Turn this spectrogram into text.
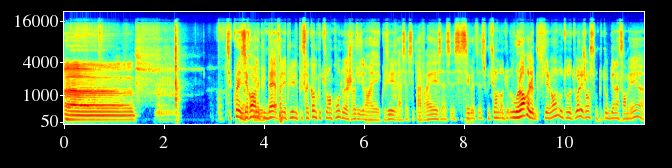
Euh, C'est quoi les erreurs les plus, belles, les, plus, les plus fréquentes que tu rencontres où à chaque fois tu dis non, écoutez, là, ça c'est pas vrai, ça, c'est, ce que tu Ou alors, finalement, autour de toi, les gens sont plutôt bien informés euh?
